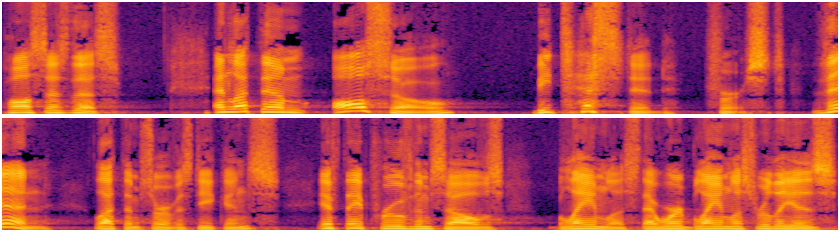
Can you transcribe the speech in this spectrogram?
Paul says this And let them also be tested first. Then let them serve as deacons if they prove themselves blameless. That word blameless really is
